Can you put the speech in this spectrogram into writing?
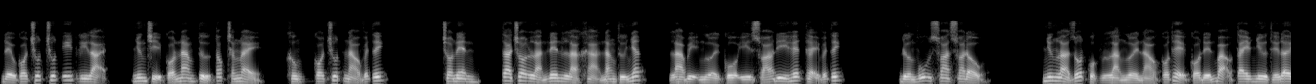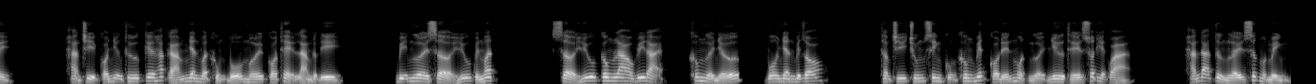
đều có chút chút ít ghi lại, nhưng chỉ có nam tử tóc trắng này, không có chút nào vết tích. Cho nên, ta cho là nên là khả năng thứ nhất, là bị người cố ý xóa đi hết thể vết tích. Đường vũ xoa xoa đầu. Nhưng là rốt cuộc là người nào có thể có đến bạo tay như thế đây? Hẳn chỉ có những thứ kia hắc ám nhân vật khủng bố mới có thể làm được đi. Bị người sở hữu quên mất. Sở hữu công lao vĩ đại, không người nhớ, vô nhân biết rõ. Thậm chí chúng sinh cũng không biết có đến một người như thế xuất hiện qua. Hắn đã từng lấy sức một mình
